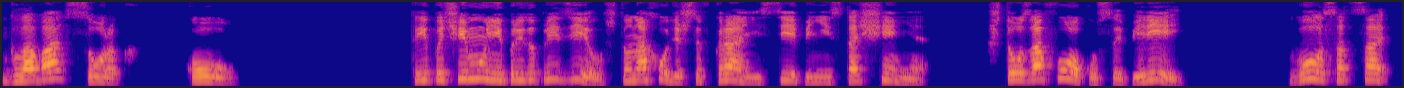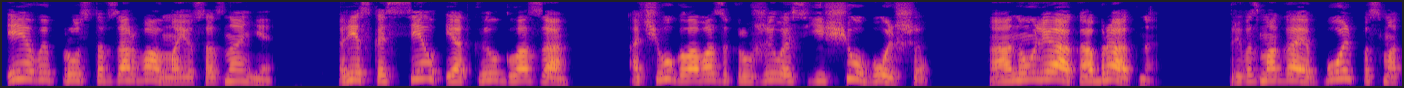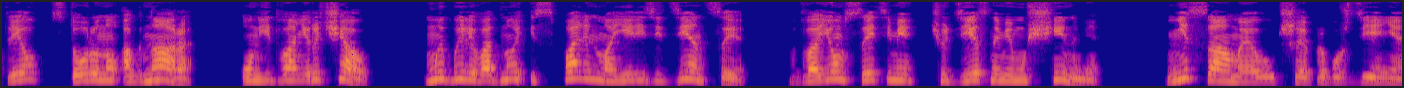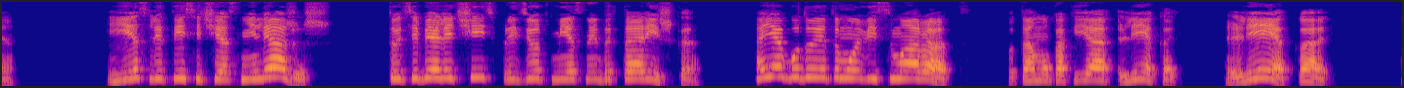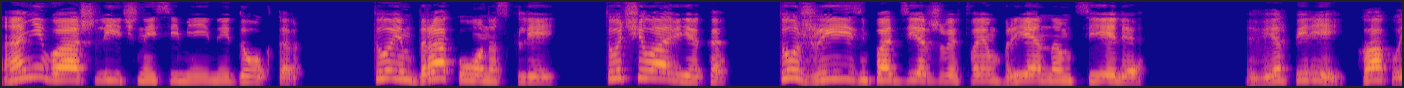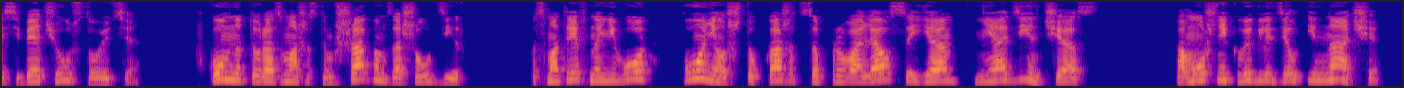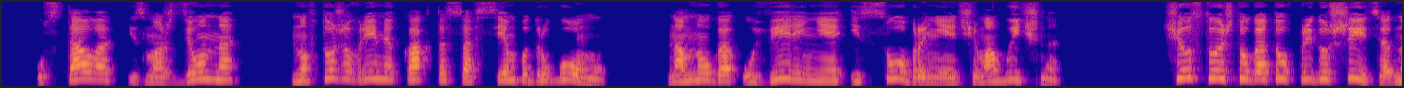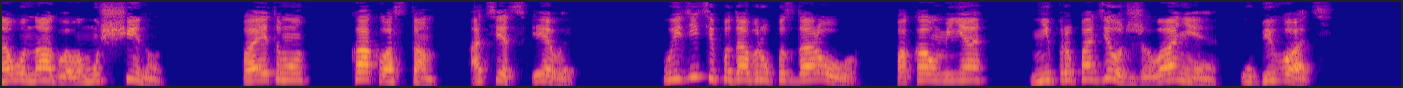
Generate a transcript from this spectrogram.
Глава сорок. Коул. Ты почему не предупредил, что находишься в крайней степени истощения? Что за фокусы, Перей? Голос отца Эвы просто взорвал мое сознание. Резко сел и открыл глаза, отчего голова закружилась еще больше. А ну ляг обратно! Превозмогая боль, посмотрел в сторону Агнара. Он едва не рычал. Мы были в одной из спален моей резиденции, вдвоем с этими чудесными мужчинами. Не самое лучшее пробуждение. Если ты сейчас не ляжешь, то тебя лечить придет местный докторишка, а я буду этому весьма рад, потому как я лекарь, лекарь а не ваш личный семейный доктор. То им дракона склей, то человека, то жизнь поддерживай в твоем бренном теле. Верперей, как вы себя чувствуете? В комнату размашистым шагом зашел Дир. Посмотрев на него, понял, что, кажется, провалялся я не один час. Помощник выглядел иначе, устало, изможденно, но в то же время как-то совсем по-другому, намного увереннее и собраннее, чем обычно. Чувствую, что готов придушить одного наглого мужчину. Поэтому как вас там, отец Эвы? Уйдите по добру, по здорову, пока у меня не пропадет желание убивать.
